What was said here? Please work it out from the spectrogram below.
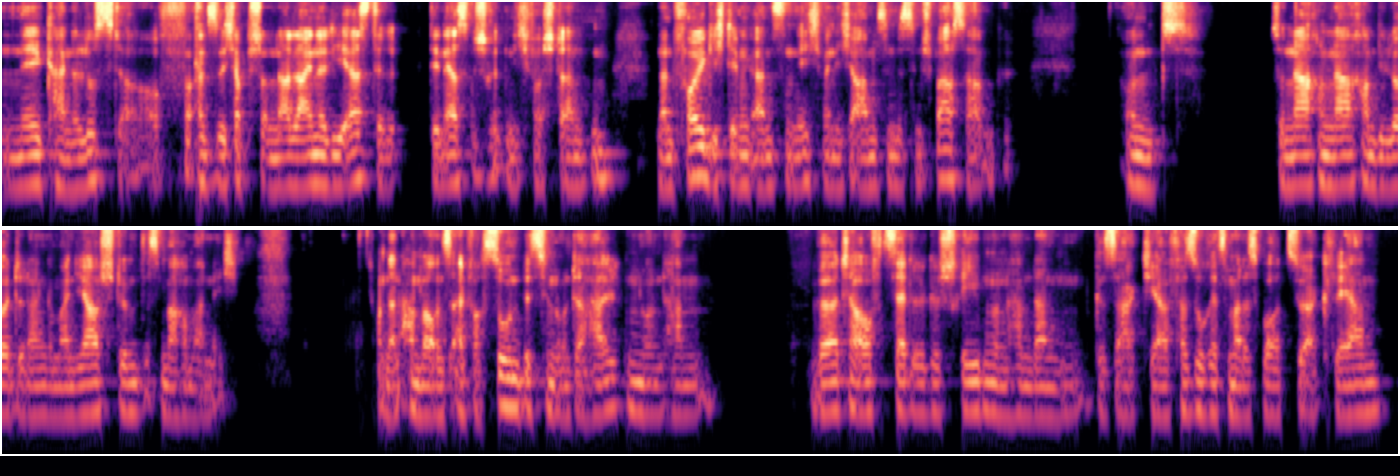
nee, keine Lust darauf. Also ich habe schon alleine die erste, den ersten Schritt nicht verstanden. Und dann folge ich dem Ganzen nicht, wenn ich abends ein bisschen Spaß haben will. Und so nach und nach haben die Leute dann gemeint, ja, stimmt, das machen wir nicht. Und dann haben wir uns einfach so ein bisschen unterhalten und haben Wörter auf Zettel geschrieben und haben dann gesagt, ja, versuch jetzt mal das Wort zu erklären.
